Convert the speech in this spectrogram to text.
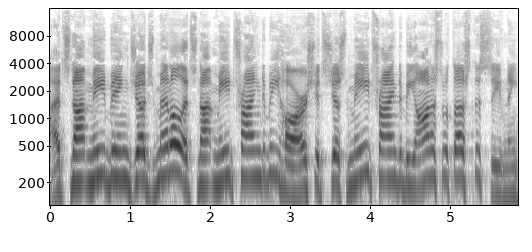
It's not me being judgmental. It's not me trying to be harsh. It's just me trying to be honest with us this evening,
